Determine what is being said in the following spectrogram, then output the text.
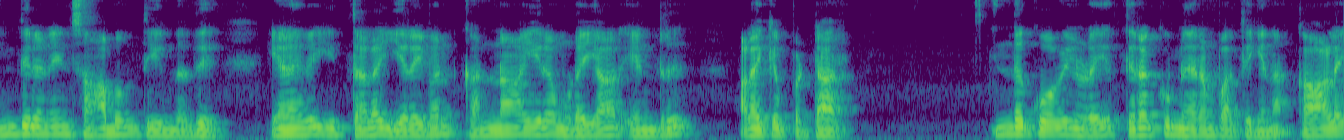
இந்திரனின் சாபம் தீர்ந்தது. எனவே இத்தல இறைவன் கண்ணாயிரமுடையார் என்று அழைக்கப்பட்டார். இந்த கோவிலுடைய திறக்கும் நேரம் பார்த்தீங்கன்னா காலை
